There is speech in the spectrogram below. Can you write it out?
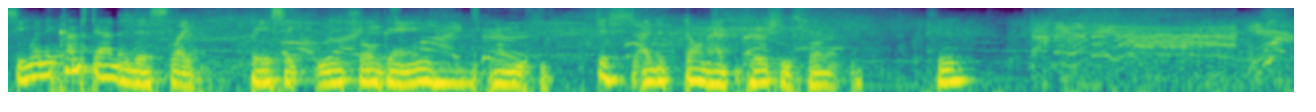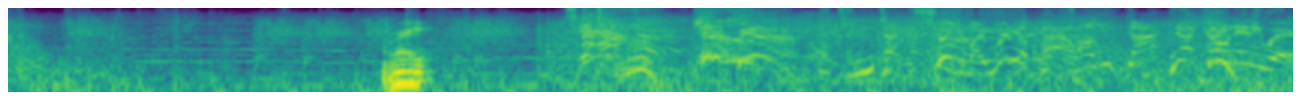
See, when it comes down to this, like, basic neutral game, um, just, I just don't have patience for it. See? Anywhere.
